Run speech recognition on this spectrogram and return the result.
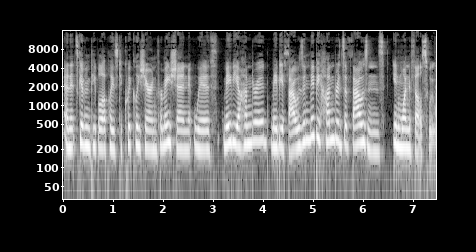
and it's given people a place to quickly share information with maybe a hundred, maybe a thousand, maybe hundreds of thousands in one fell swoop.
